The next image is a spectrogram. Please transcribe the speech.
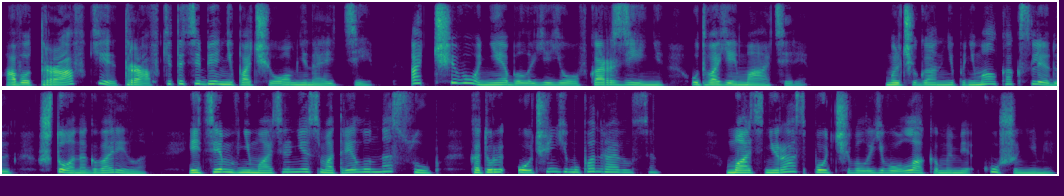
А вот травки, травки-то тебе нипочем не найти. Отчего не было ее в корзине у твоей матери?» Мальчуган не понимал как следует, что она говорила, и тем внимательнее смотрел он на суп, который очень ему понравился. Мать не раз подчивала его лакомыми кушаньями,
